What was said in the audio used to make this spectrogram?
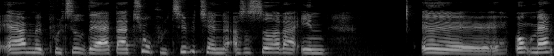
er med politiet, det er, at der er to politibetjente, og så sidder der en øh, ung mand,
